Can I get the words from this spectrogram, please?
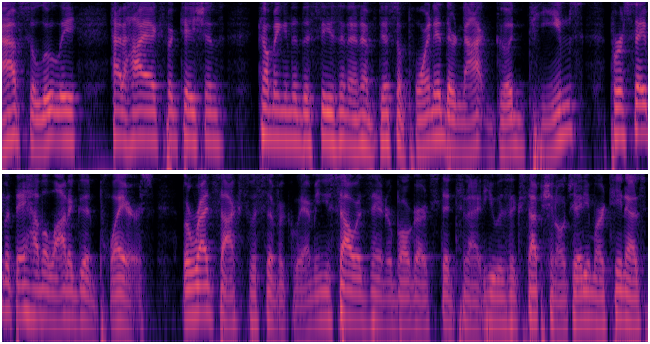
Absolutely had high expectations coming into the season and have disappointed. They're not good teams per se but they have a lot of good players the Red Sox specifically. I mean, you saw what Xander Bogaerts did tonight. He was exceptional. JD Martinez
